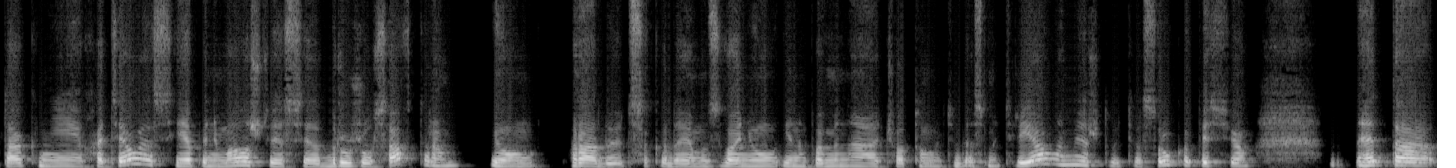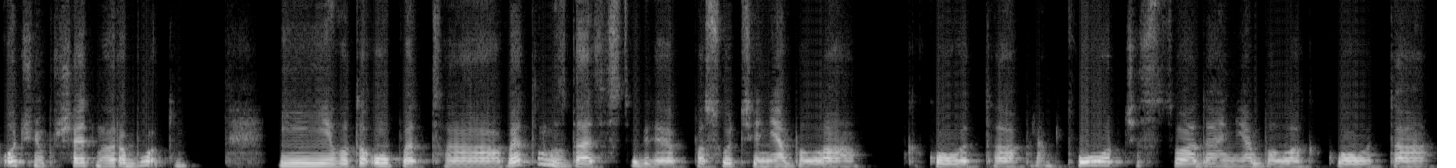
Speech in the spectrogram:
так не хотелось. Я понимала, что если я дружу с автором, и он радуется, когда я ему звоню и напоминаю, что там у тебя с материалами, что у тебя с рукописью, это очень упрощает мою работу. И вот опыт э, в этом издательстве, где, по сути, не было какого-то прям творчества, да, не было какого-то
